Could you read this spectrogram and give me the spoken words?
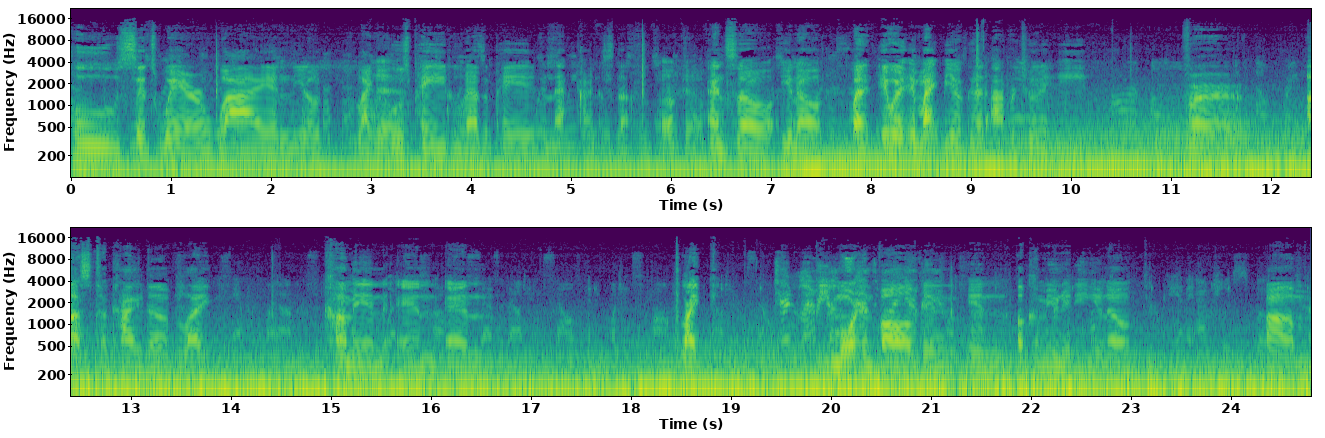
who sits where, why, and you know like Yeah. who's paid, who hasn't paid, and that kind of stuff. Okay. And so, you know, but it would it might be a good opportunity for us to kind of like come in and and like be more involved in in a community, you know. Um,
